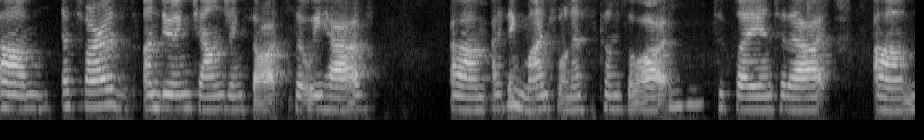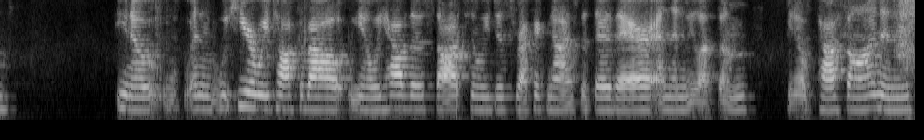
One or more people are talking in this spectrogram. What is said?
Um, as far as undoing challenging thoughts that we have um, i think mindfulness comes a lot mm-hmm. to play into that um, you know, when we here we talk about, you know, we have those thoughts and we just recognize that they're there and then we let them, you know, pass on and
